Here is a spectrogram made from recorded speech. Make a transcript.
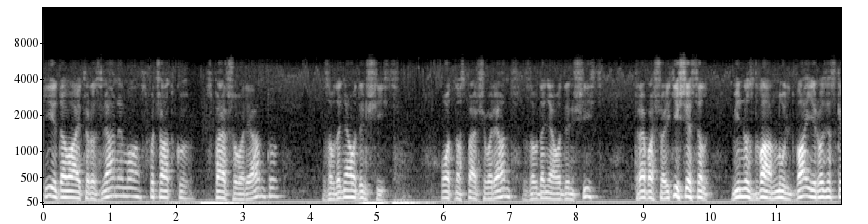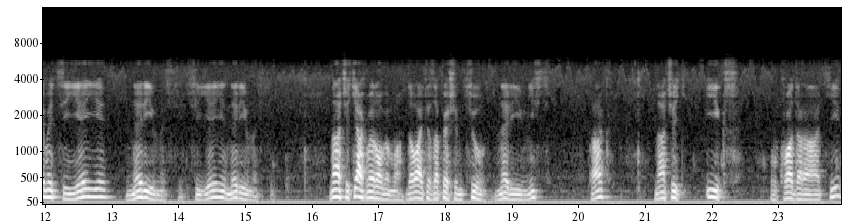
І давайте розглянемо спочатку з першого варіанту завдання 1.6. От у нас перший варіант, завдання 1.6. Треба що? Які чисел мінус 2, 0, 2 є розв'язками цієї нерівності. Цієї нерівності. Значить, як ми робимо? Давайте запишемо цю нерівність. Так? Значить, х в квадраті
